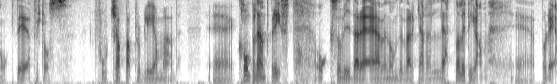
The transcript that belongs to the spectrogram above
och det är förstås fortsatta problem med Eh, Eh, komponentbrist och så vidare, även om det verkar lätta lite grann eh, på det.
